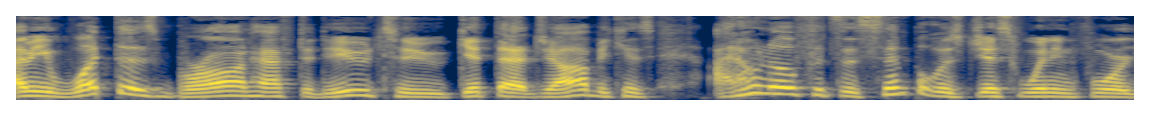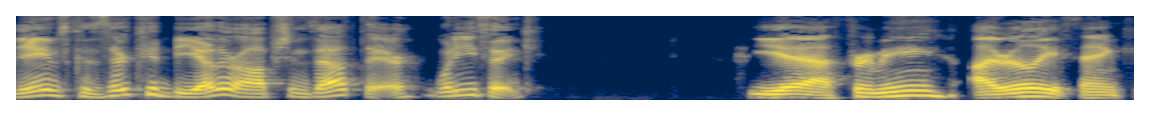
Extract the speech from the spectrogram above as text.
I mean, what does Braun have to do to get that job? Because I don't know if it's as simple as just winning four games because there could be other options out there. What do you think? Yeah, for me, I really think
